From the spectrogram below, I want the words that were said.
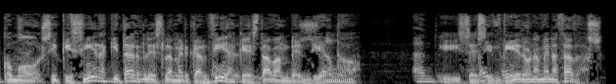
como si quisiera quitarles la mercancía que estaban vendiendo. Y se sintieron amenazados.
